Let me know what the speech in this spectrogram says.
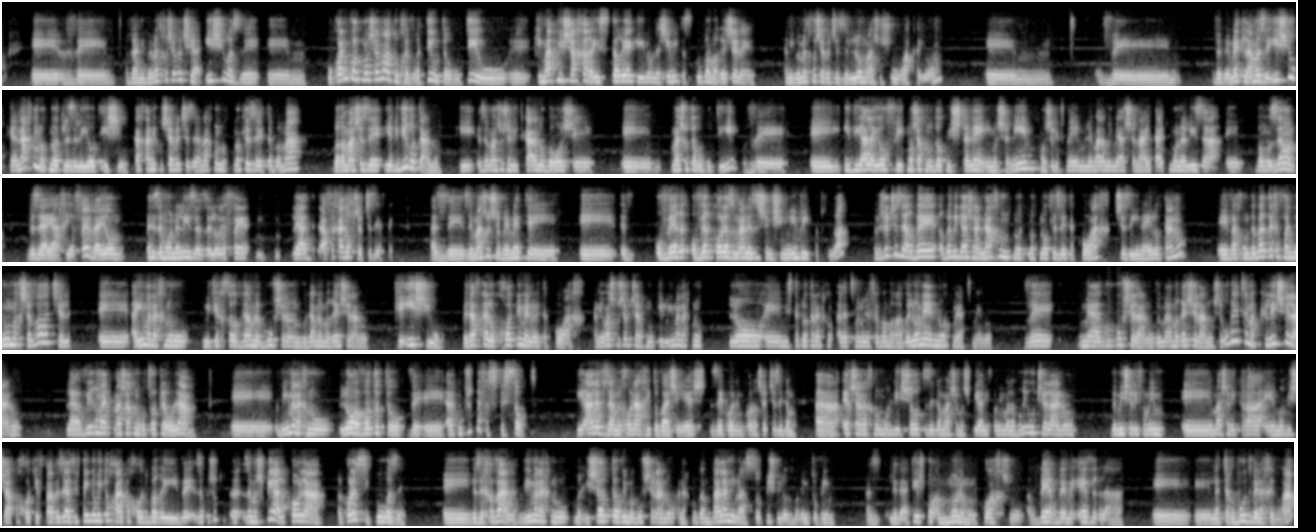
אה, ו, ואני באמת חושבת שהאישו הזה אה, הוא קודם כל, כמו שאמרת, הוא חברתי, הוא תרבותי, הוא אה, כמעט משחר ההיסטוריה, כאילו נשים התעסקו במראה שלהן. אני באמת חושבת שזה לא משהו שהוא רק היום. ו... ובאמת, למה זה אישיו? כי אנחנו נותנות לזה להיות אישיו. ככה אני חושבת שזה, אנחנו נותנות לזה את הבמה ברמה שזה יגדיר אותנו. כי זה משהו שנתקע לנו בראש משהו תרבותי, ואידיאל היופי, כמו שאנחנו יודעות, משתנה עם השנים, כמו שלפני למעלה ממאה שנה הייתה את מונה ליזה אה, במוזיאון, וזה היה הכי יפה, והיום איזה מונליזה, זה לא יפה, ליד, אף אחד לא חושב שזה יפה. אז אה, זה משהו שבאמת אה, אה, עובר, עובר כל הזמן איזה שהם שינויים והתפתחויות, ואני חושבת שזה הרבה, הרבה בגלל שאנחנו נותנות, לזה את הכוח, שזה ינהל אותנו, אה, ואנחנו נדבר תכף על ניהול מחשבות של אה, האם אנחנו מתייחסות גם לגוף שלנו וגם למראה שלנו כאישיו, ודווקא לוקחות ממנו את הכוח. אני ממש חושבת שאנחנו, כאילו, אם אנחנו לא אה, מסתכלות על, על עצמנו יפה במראה ולא נהנות מעצמנו ומהגוף שלנו ומהמראה שלנו, שהוא בעצם הכלי שלנו להעביר מה, שאנחנו רוצות לעולם. אה, ואם אנחנו לא אוהבות אותו, ואנחנו אה, פשוט מפספסות. כי א', זה המכונה הכי טובה שיש, זה קודם כל, אני חושבת שזה גם, איך שאנחנו מרגישות, זה גם מה שמשפיע לפעמים על הבריאות שלנו, ומי שלפעמים, אה, מה שנקרא, מרגישה פחות יפה וזה, אז לפעמים גם היא תאכל פחות בריא, וזה פשוט, זה משפיע על כל, ה, על כל הסיפור הזה. וזה חבל, ואם אנחנו מרגישות טוב עם הגוף שלנו, אנחנו גם בא לנו לעשות בשבילו דברים טובים. אז לדעתי יש פה המון המון כוח שהוא הרבה הרבה מעבר אה, אה, לתרבות ולחברה,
